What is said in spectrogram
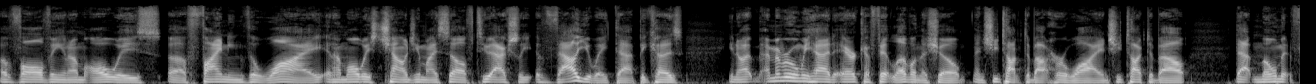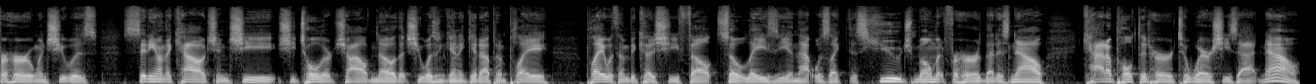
evolving and I'm always uh, finding the why and I'm always challenging myself to actually evaluate that because, you know, I, I remember when we had Erica Fit Love on the show and she talked about her why and she talked about that moment for her when she was sitting on the couch and she she told her child no that she wasn't going to get up and play play with him because she felt so lazy. And that was like this huge moment for her that has now catapulted her to where she's at now.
